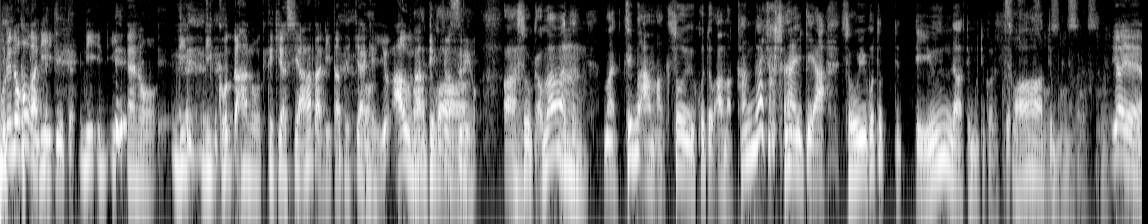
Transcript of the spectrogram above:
俺の方がリ、リコリあの、リ、リコ、あの、敵やし、あなたはリタ的やけ合うなって気はするよ。あそうか。まあまあ、うんまあ、全部、あ、まあ、そういうこと、あ、まあ、考えたことないけど、あ、そういうことってって言うんだって思ってから、そうああってそう思いながら。そうそういやいやいや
